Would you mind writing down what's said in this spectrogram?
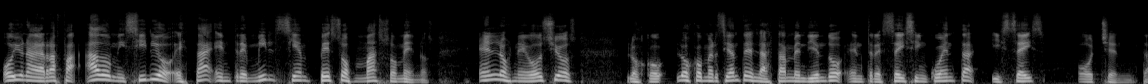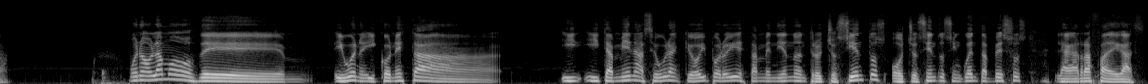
hoy una garrafa a domicilio está entre 1.100 pesos más o menos. En los negocios los, los comerciantes la están vendiendo entre 6.50 y 6.80. Bueno, hablamos de... Y bueno, y con esta... Y, también aseguran que hoy por hoy están vendiendo entre 800 o 850 pesos la garrafa de gas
